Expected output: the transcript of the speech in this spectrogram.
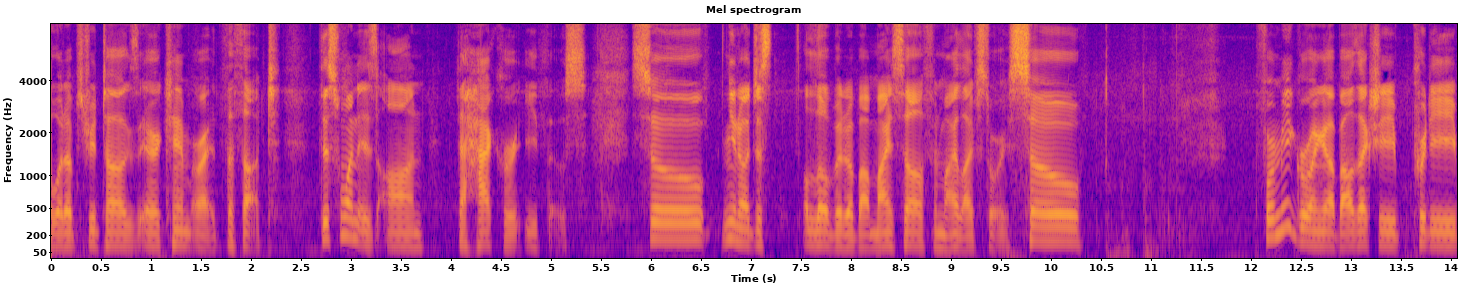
what up, Street Dogs? Eric Kim. All right, the thought. This one is on the hacker ethos. So, you know, just a little bit about myself and my life story. So, for me growing up, I was actually pretty,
